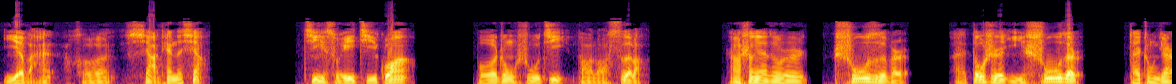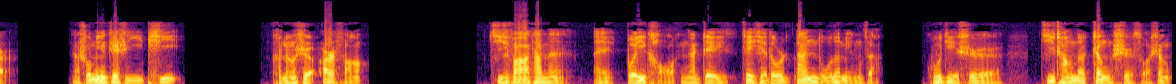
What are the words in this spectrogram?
夜晚和夏天的夏。季随、季瓜，伯仲叔季到老四了，然后剩下都是叔字辈儿，哎，都是以叔字在中间儿。那说明这是一批，可能是二房，激发他们哎伯邑考。你看这这些都是单独的名字，估计是姬昌的正室所生，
